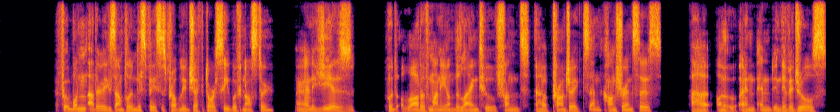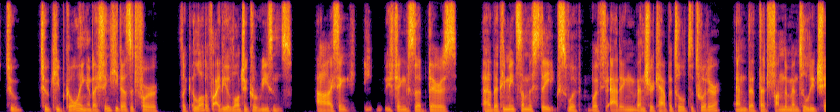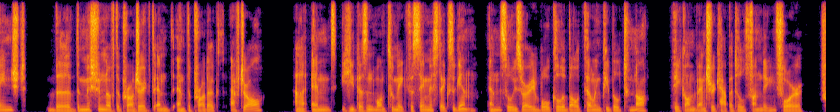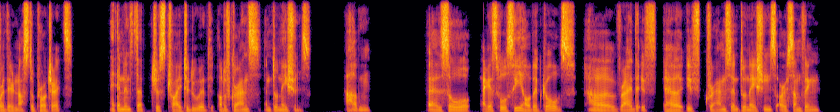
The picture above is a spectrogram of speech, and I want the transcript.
One other example in this space is probably Jeff Dorsey with Nostr. And he has put a lot of money on the line to fund uh, projects and conferences uh, oh, and and individuals to to keep going. And I think he does it for like a lot of ideological reasons. Uh, I think he, thinks that there's uh, that he made some mistakes with with adding venture capital to Twitter, and that that fundamentally changed the the mission of the project and and the product. After all, uh, and he doesn't want to make the same mistakes again. And so he's very vocal about telling people to not take on venture capital funding for for their Nostr projects and instead just try to do it out of grants and donations. Um, uh, so I guess we'll see how that goes, uh, right? If uh, if grants and donations are something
